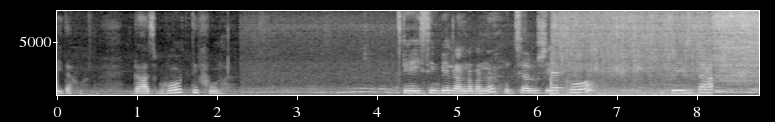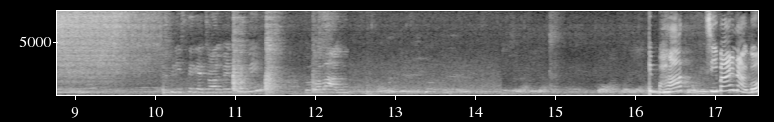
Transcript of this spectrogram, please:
এই দেখো গাছ ভর্তি ফুল। এই সিম্পল রান্না বান্না হচ্ছে আলু সে দেখো বেলটা ফ্রিজ থেকে জল বের করবি? তো বাবা আলু ভাত চিবায় না গো।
